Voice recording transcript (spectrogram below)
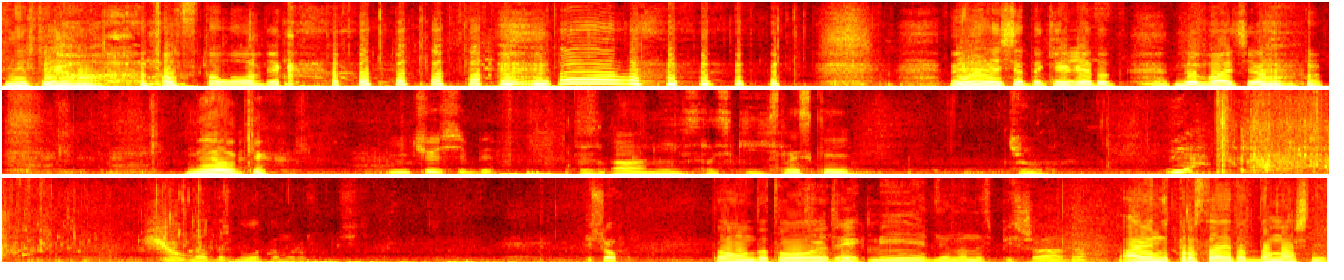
Ніфіга, там столобик. Я ще таких я тут не бачив. Мелких. Нічого собі. А, ні, слизький. Слизький. Чу. Надо ж було камеру включити. Пішов? Та он до твого. Смотри, этого. як медленно, не спіша, да? А він просто этот домашній.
